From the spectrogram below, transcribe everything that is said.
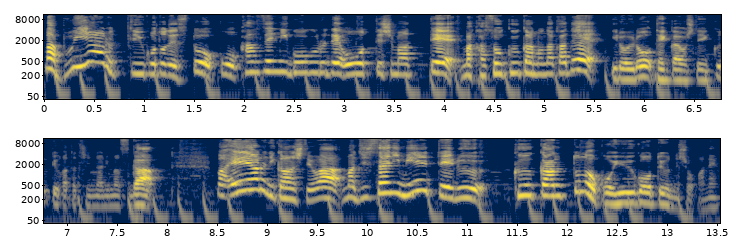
まあ VR っていうことですと、こう完全にゴーグルで覆ってしまって、まあ仮想空間の中でいろいろ展開をしていくっていう形になりますが、まあ AR に関しては、まあ実際に見えている空間とのこう融合というんでしょうかね。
